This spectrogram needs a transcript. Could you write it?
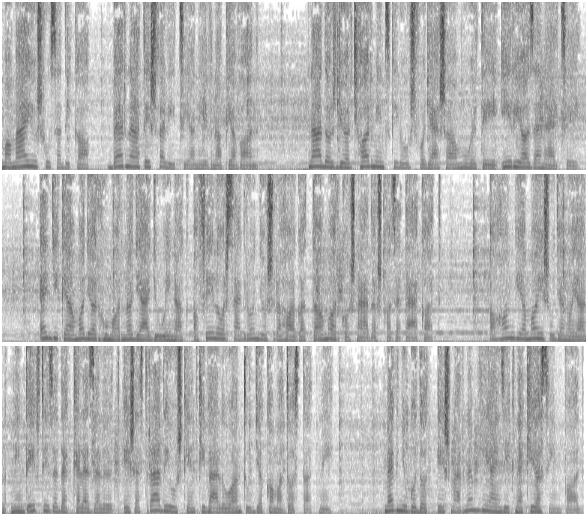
Ma május 20-a, Bernát és Felícia névnapja van. Nádas György 30 kilós fogyása a múlté, írja az NLC. Egyike a magyar humor nagyágyúinak, a félország rongyosra hallgatta a Markos Nádas kazetákat. A hangja ma is ugyanolyan, mint évtizedekkel ezelőtt, és ezt rádiósként kiválóan tudja kamatoztatni. Megnyugodott, és már nem hiányzik neki a színpad.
